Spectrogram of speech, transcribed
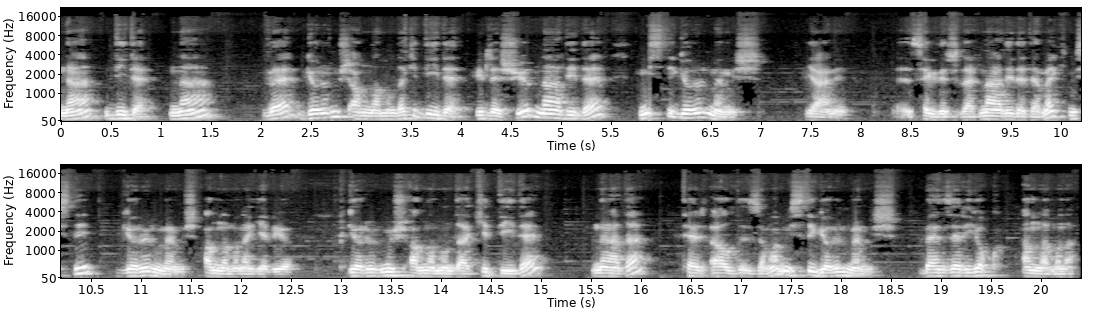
na, dide. Na ve görülmüş anlamındaki dide birleşiyor. Nadide misli görülmemiş. Yani e, sevgiliciler nadide demek misli görülmemiş anlamına geliyor. Görülmüş anlamındaki dide nada ter aldığı zaman misli görülmemiş, benzeri yok anlamına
